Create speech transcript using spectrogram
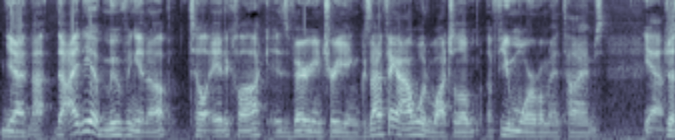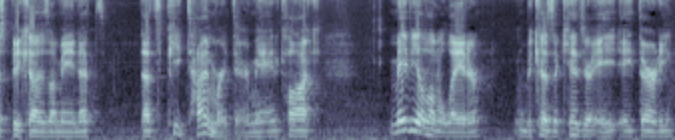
Yeah, th- the idea of moving it up till eight o'clock is very intriguing because I think I would watch a little, a few more of them at times, Yeah, just because I mean that's that's peak time right there. I mean eight o'clock, maybe a little later because the kids are eight eight thirty.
